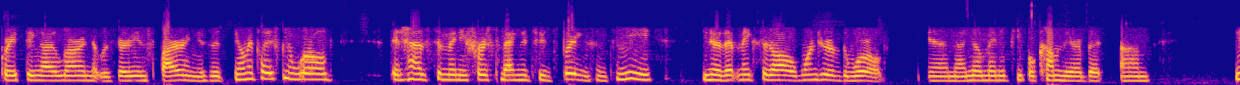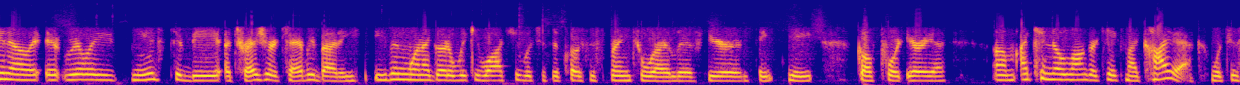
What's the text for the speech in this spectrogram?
great thing I learned that was very inspiring is it's the only place in the world that has so many first magnitude springs. And to me, you know, that makes it all a wonder of the world. And I know many people come there, but, um, you know, it, it really needs to be a treasure to everybody. Even when I go to Weeki Wachee, which is the closest spring to where I live here in St. Pete, Gulfport area, um, I can no longer take my kayak, which is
